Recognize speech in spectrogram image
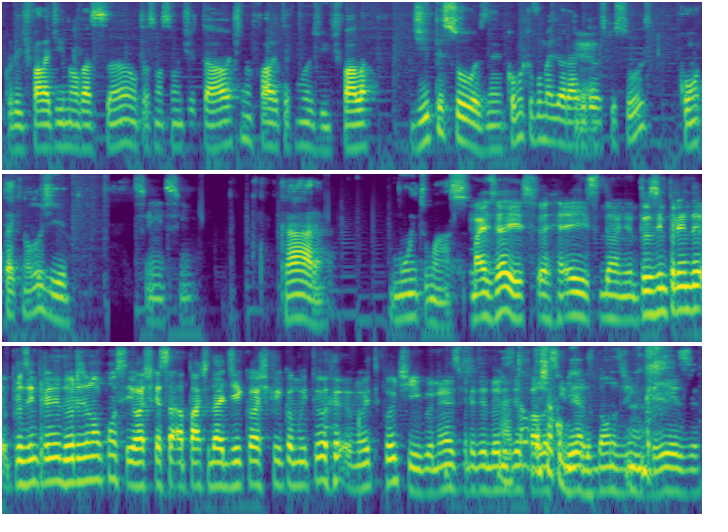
quando a gente fala de inovação, transformação digital, a gente não fala de tecnologia, a gente fala de pessoas, né? Como que eu vou melhorar a vida é. das pessoas? Com tecnologia. Sim, sim. Cara, muito massa. Mas é isso, é isso, Dani. Dos empreende... Para os empreendedores eu não consigo. Eu acho que essa a parte da dica eu acho que fica muito, muito contigo, né? Os empreendedores ah, então eu falo assim, né? os donos de hum. empresa.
